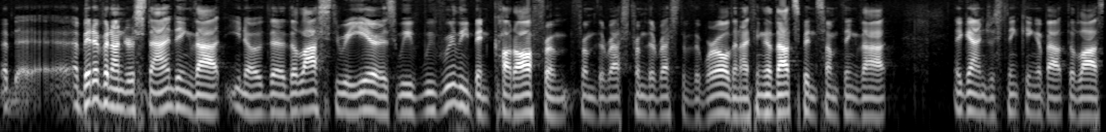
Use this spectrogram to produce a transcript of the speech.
a, a, bit of an understanding that you know the the last three years we've we've really been cut off from from the rest from the rest of the world, and I think that that's been something that. Again, just thinking about the last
